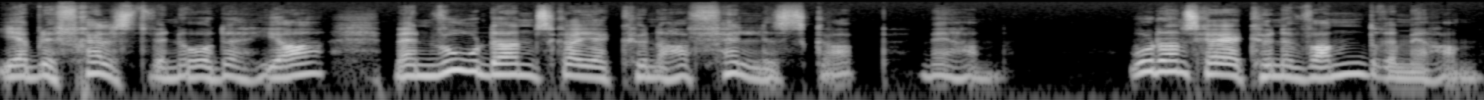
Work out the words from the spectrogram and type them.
Jeg ble frelst ved nåde, ja, men hvordan skal jeg kunne ha fellesskap med ham? Hvordan skal jeg kunne vandre med ham?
